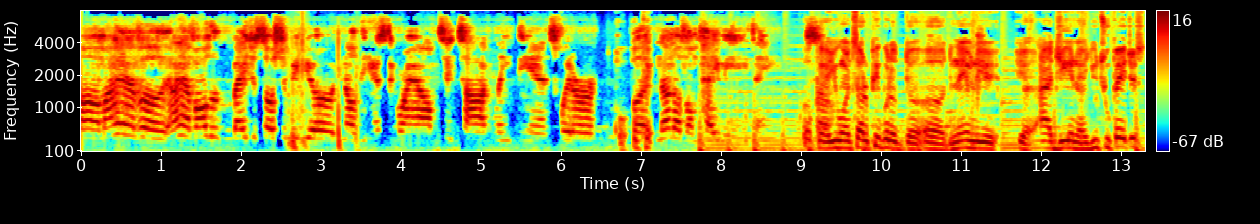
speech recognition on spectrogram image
Um, I have uh, I have all the major social media, you know, the Instagram, TikTok, LinkedIn, Twitter, Oh, but none of them pay me anything. Okay. So- You want to tell the people the the, uh, the name of your, your IG and uh, YouTube pages?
